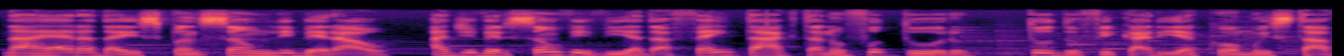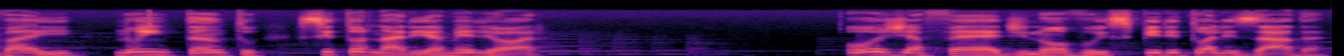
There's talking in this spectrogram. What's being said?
Na era da expansão liberal, a diversão vivia da fé intacta no futuro, tudo ficaria como estava aí, no entanto, se tornaria melhor. Hoje a fé é de novo espiritualizada,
